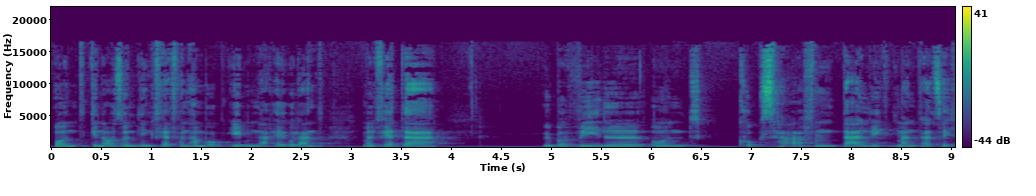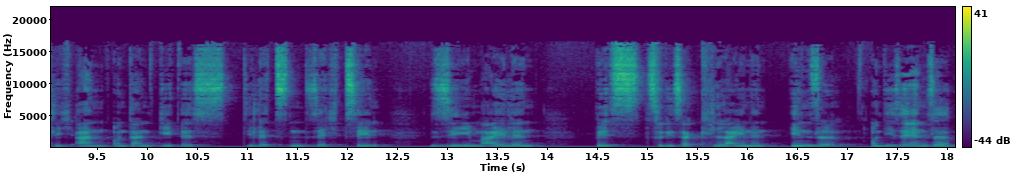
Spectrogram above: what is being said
Und genau so ein Ding fährt von Hamburg eben nach Helgoland. Man fährt da über Wedel und Cuxhaven, da legt man tatsächlich an und dann geht es die letzten 16 Seemeilen bis zu dieser kleinen Insel. Und diese Insel,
